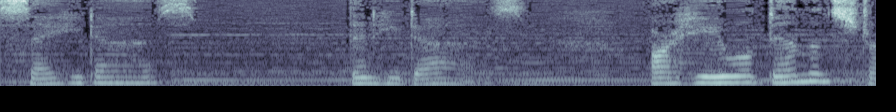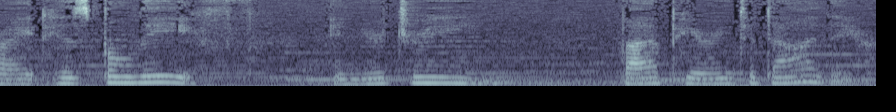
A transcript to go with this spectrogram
say he does, then he does. Or he will demonstrate his belief in your dream by appearing to die there.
